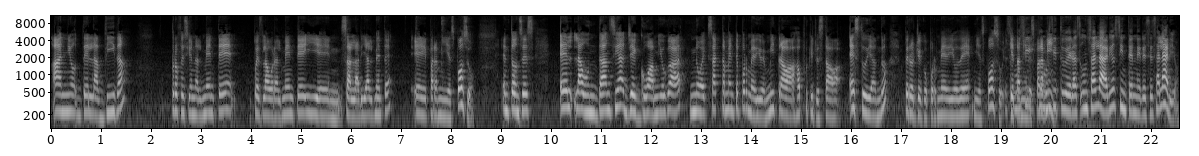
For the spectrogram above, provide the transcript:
año de la vida profesionalmente, pues laboralmente y en salarialmente eh, para mi esposo. Entonces, el, la abundancia llegó a mi hogar, no exactamente por medio de mi trabajo, porque yo estaba estudiando, pero llegó por medio de mi esposo, que también es para como mí. si tuvieras un salario sin tener ese salario.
